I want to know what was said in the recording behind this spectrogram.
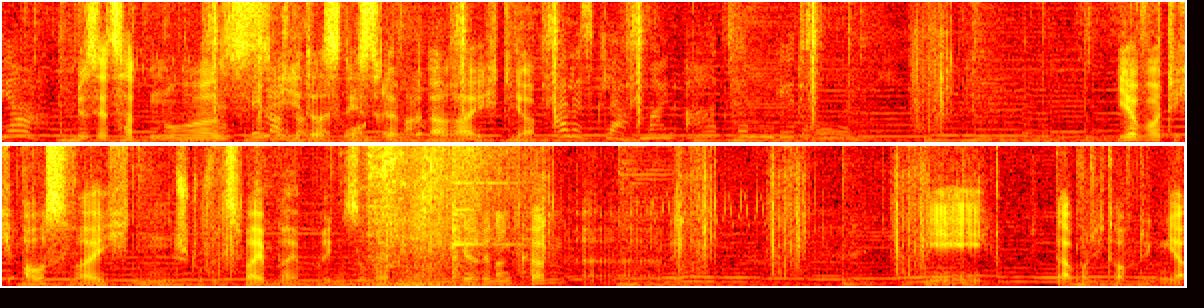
Ja, Bis jetzt hat nur sie das nächste Level erreicht, ja. alles klar. Mein Atem geht. Ihr wollte ich ausweichen, Stufe 2 beibringen, soweit ich mich erinnern kann. Äh, nee. Da wollte ich draufklicken, ja.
